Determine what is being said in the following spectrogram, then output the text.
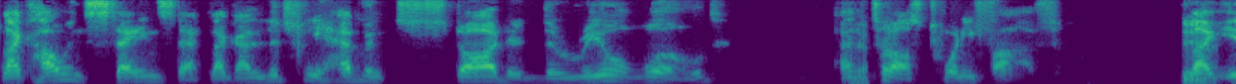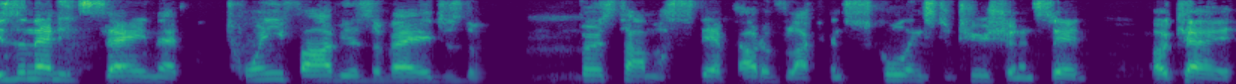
Like, how insane is that? Like, I literally haven't started the real world until I was 25. Yeah. Like, isn't that insane that 25 years of age is the first time I stepped out of like a school institution and said, okay,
